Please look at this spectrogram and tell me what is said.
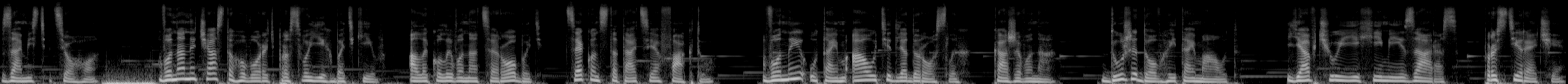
замість цього. Вона не часто говорить про своїх батьків, але коли вона це робить, це констатація факту. Вони у тайм-ауті для дорослих, каже вона. Дуже довгий тайм-аут. Я вчу її хімії зараз, прості речі,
